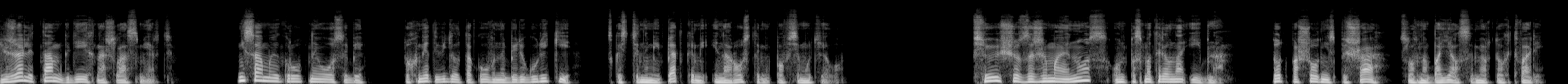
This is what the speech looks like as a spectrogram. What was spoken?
лежали там, где их нашла смерть. Не самые крупные особи. Сухмед видел такого на берегу реки, с костяными пятками и наростами по всему телу. Все еще зажимая нос, он посмотрел на Ибна. Тот пошел не спеша, словно боялся мертвых тварей,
